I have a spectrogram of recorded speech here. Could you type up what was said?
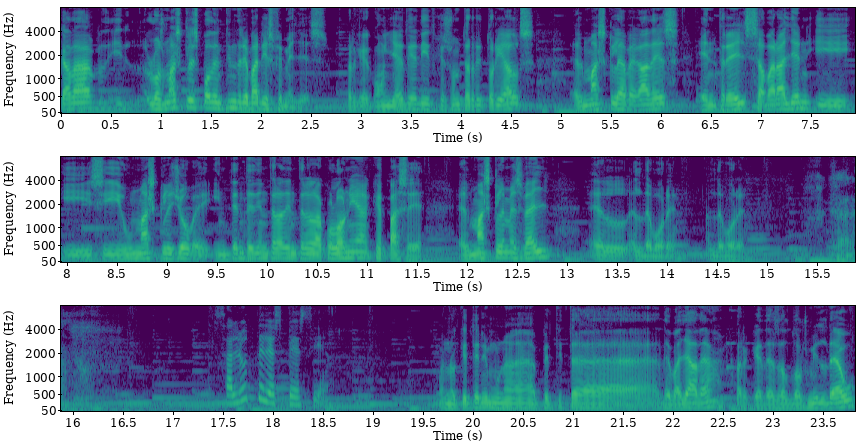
cada, els mascles poden tindre diverses femelles, perquè com ja t'he dit que són territorials, el mascle a vegades entre ells s'abarallen i, i si un mascle jove intenta d'entrar dintre de la colònia, què passa? El mascle més vell el, el devora, el devora. Caram. Salut de l'espècie. Bueno, aquí tenim una petita davallada, perquè des del 2010,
